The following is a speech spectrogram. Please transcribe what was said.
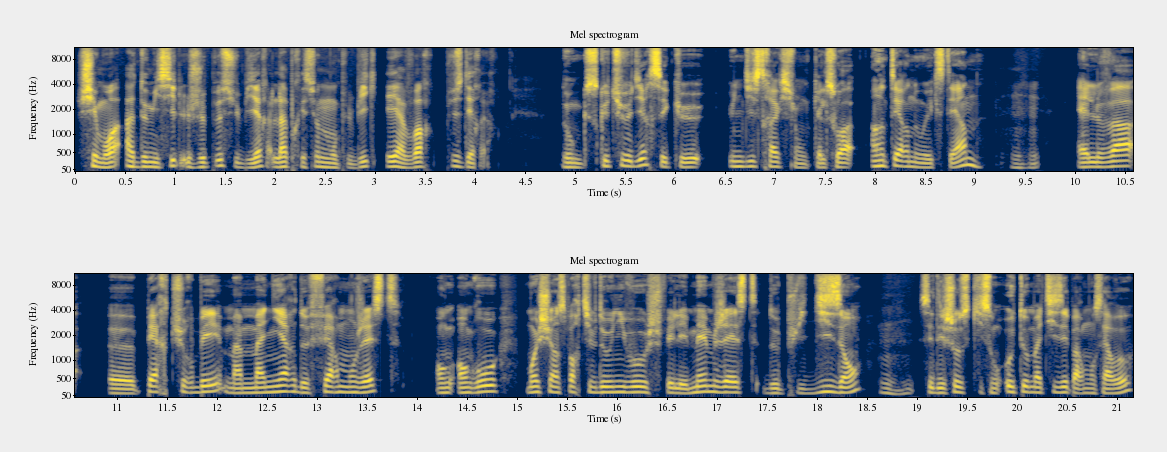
chez moi, à domicile, je peux subir la pression de mon public et avoir plus d'erreurs. Donc, ce que tu veux dire, c'est que une distraction, qu'elle soit interne ou externe, elle va euh, perturber ma manière de faire mon geste. En, en gros, moi, je suis un sportif de haut niveau, je fais les mêmes gestes depuis 10 ans. Mhm. C'est des choses qui sont automatisées par mon cerveau.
